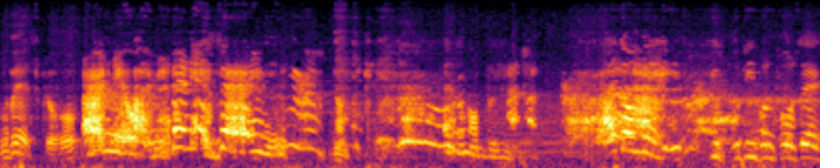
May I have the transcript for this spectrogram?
Un vescovo? Anyone, anything! Non ti credo. I don't believe you could even possess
